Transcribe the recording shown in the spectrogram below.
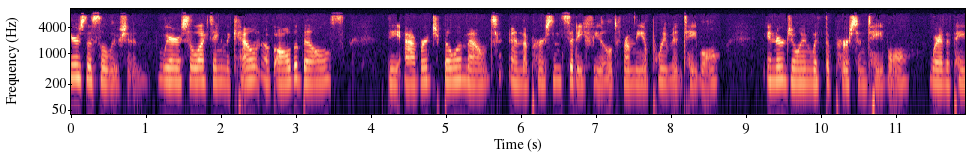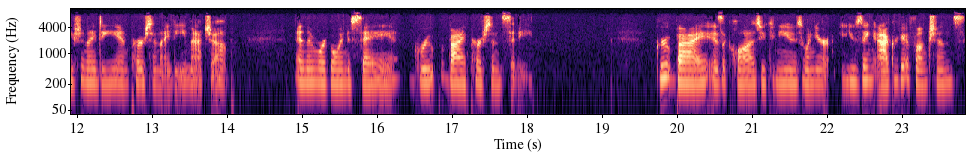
Here's the solution. We're selecting the count of all the bills, the average bill amount, and the person city field from the appointment table, interjoined with the person table, where the patient ID and person ID match up. And then we're going to say group by person city. Group by is a clause you can use when you're using aggregate functions,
